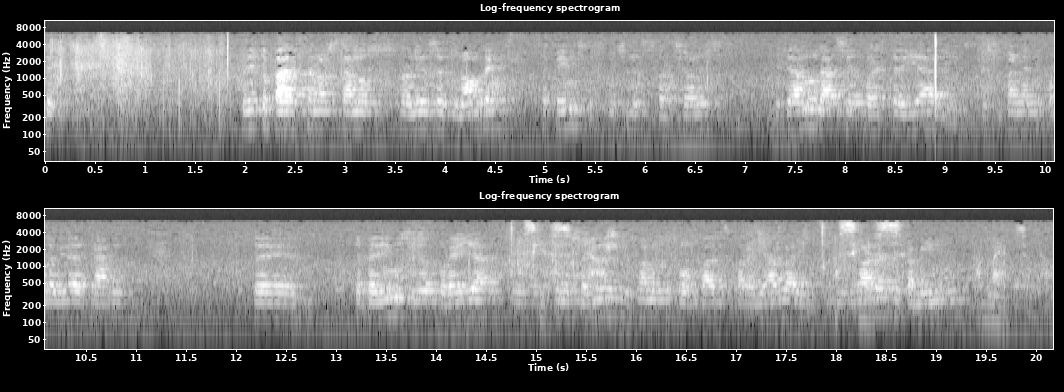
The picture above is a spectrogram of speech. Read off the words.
Sí. Bendito Padre, esta noche estamos reunidos en tu nombre te pedimos que escuchen nuestras oraciones y te damos gracias por este día y principalmente por la vida de Karen. Te, te pedimos, Señor, por ella, que, que nos ayudes principalmente como padres para guiarla y llevarla a este camino. Amén, Señor.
